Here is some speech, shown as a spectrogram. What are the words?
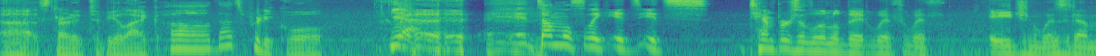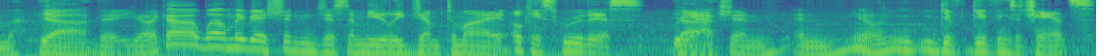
uh, started to be like, "Oh, that's pretty cool." Yeah, it's almost like it's it's tempers a little bit with with age and wisdom. Yeah, That you're like, oh well, maybe I shouldn't just immediately jump to my okay, screw this Yeah. reaction, and you know, give give things a chance.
